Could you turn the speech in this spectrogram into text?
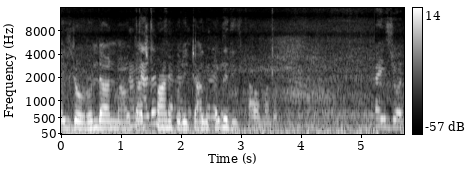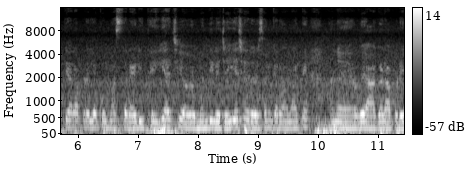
ગાઈસ જો વૃંદાવનમાં આવતા જ પાણીપુરી ચાલુ કરી દીધી ખાવા માટે. ગાઈસ જો અત્યારે આપણે લોકો મસ્ત રેડી થઈ ગયા છીએ હવે મંદિરે જઈએ છીએ દર્શન કરવા માટે. અને હવે આગળ આપણે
